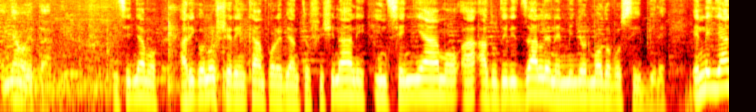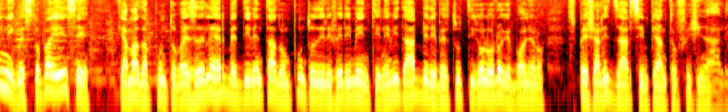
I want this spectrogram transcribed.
Andiamo che tardi. Insegniamo a riconoscere in campo le piante officinali, insegniamo a, ad utilizzarle nel miglior modo possibile. E negli anni questo paese, chiamato appunto Paese delle Erbe, è diventato un punto di riferimento inevitabile per tutti coloro che vogliono specializzarsi in piante officinali.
